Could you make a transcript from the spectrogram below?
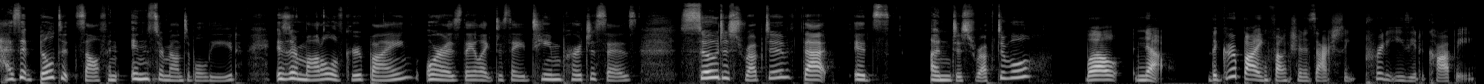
Has it built itself an insurmountable lead? Is their model of group buying, or as they like to say, team purchases, so disruptive that it's undisruptible? Well, no. The group buying function is actually pretty easy to copy.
